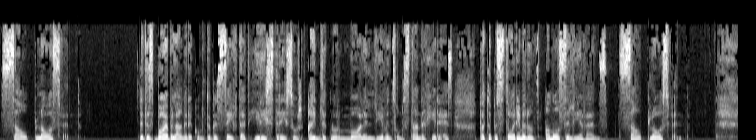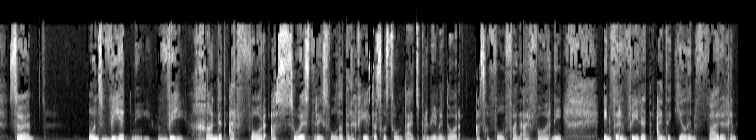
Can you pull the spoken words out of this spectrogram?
sal plaasvind. Dit is baie belangrik om te besef dat hierdie stresors eintlik normale lewensomstandighede is wat op 'n stadium in ons almal se lewens sal plaasvind. So, ons weet nie wie gaan dit ervaar as so stresvol dat hulle geestesgesondheidsprobleme daar as gevolg van ervaar nie en vir wie dit eintlik heel eenvoudig en,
